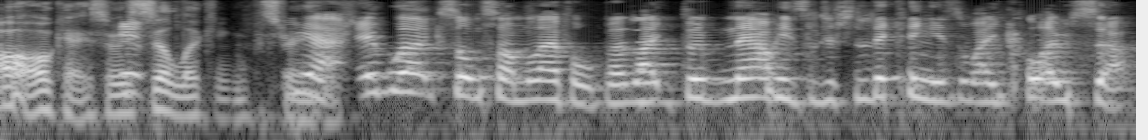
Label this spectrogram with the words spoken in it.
Oh, okay. So he's It- still licking strangers. Yeah, it works on some level, but like the, now he's just licking his way closer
